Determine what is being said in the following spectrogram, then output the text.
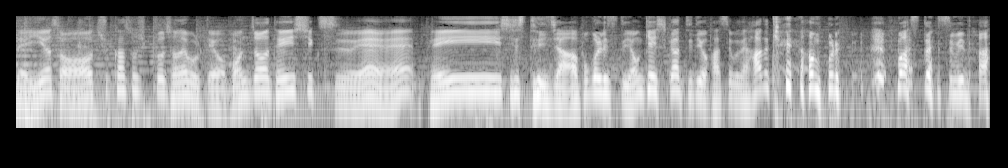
네, 이어서 축하 소식도 전해볼게요. 먼저 데이식스의 베이시스트이자 보컬리스트 영케이 씨가 드디어 가세븐의 하드캐 안무를 마스터했습니다.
